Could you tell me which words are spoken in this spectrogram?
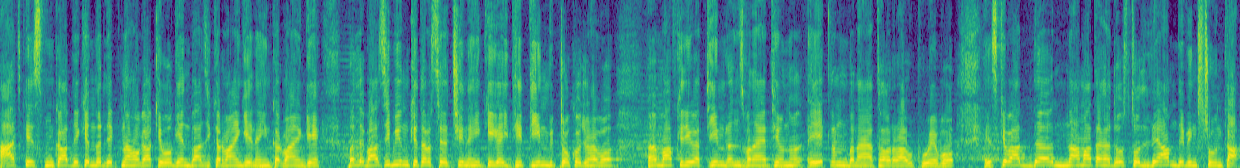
आज के इस मुकाबले के अंदर देखना होगा कि वो गेंदबाजी करवाएँगे, नहीं करवाएँगे। बल्लेबाजी भी उनकी तरफ़ से अच्छी नहीं की गई थी। तीन विकेटों को जो है वो माफ़ कीजिएगा, तीन रन बनाए थे उन्होंने, एक रन बनाया था और आउट हुए वो। इसके बाद नाम आता है दोस्तों लियाम लिविंगस्टोन का।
